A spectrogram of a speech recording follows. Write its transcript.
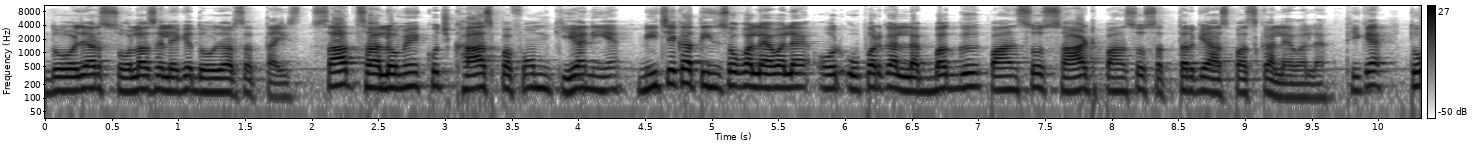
2016 से लेके 2027 सात सालों में कुछ खास परफॉर्म किया नहीं है। नीचे का 300 का लेवल है और ऊपर का लगभग 560 570 के आसपास का लेवल है, ठीक है? तो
